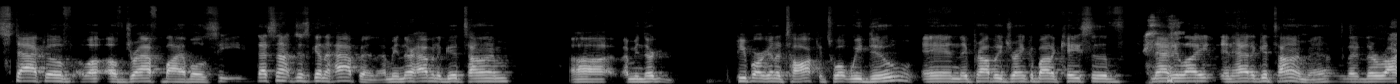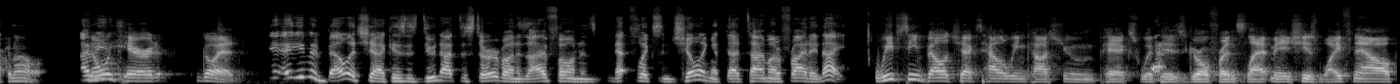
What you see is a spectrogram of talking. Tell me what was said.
stack of of draft Bibles. He, that's not just going to happen. I mean, they're having a good time. Uh, I mean, they're people are going to talk. It's what we do, and they probably drank about a case of Natty Light and had a good time, man. They're, they're rocking out. I no mean, one cared. Go ahead. Even Belichick is his do not disturb on his iPhone and Netflix and chilling at that time on a Friday night. We've seen Belichick's Halloween costume pics with his girlfriend Slat. Maybe she's wife now.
